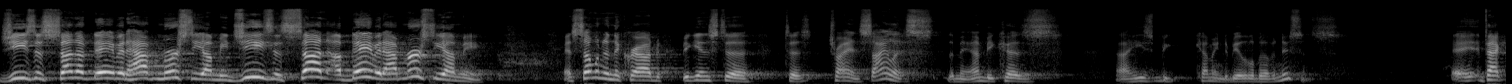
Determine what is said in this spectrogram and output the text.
Jesus, son of David, have mercy on me. Jesus, son of David, have mercy on me. And someone in the crowd begins to, to try and silence the man because uh, he's becoming to be a little bit of a nuisance. In fact,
